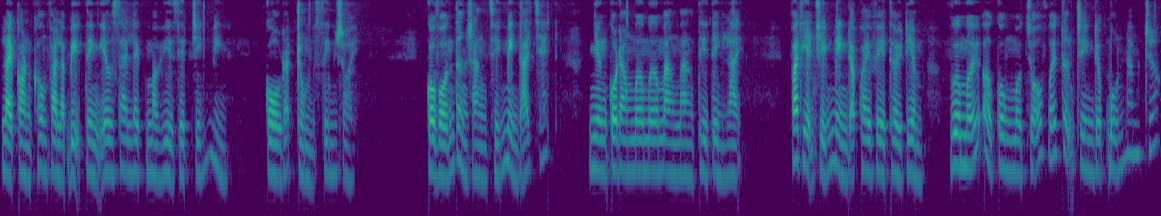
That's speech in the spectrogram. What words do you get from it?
lại còn không phải là bị tình yêu sai lệch mà hủy diệt chính mình. Cô đã trùng sinh rồi. Cô vốn tưởng rằng chính mình đã chết, nhưng cô đang mơ mơ màng màng thì tỉnh lại. Phát hiện chính mình đã quay về thời điểm vừa mới ở cùng một chỗ với Thượng Trình được 4 năm trước.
